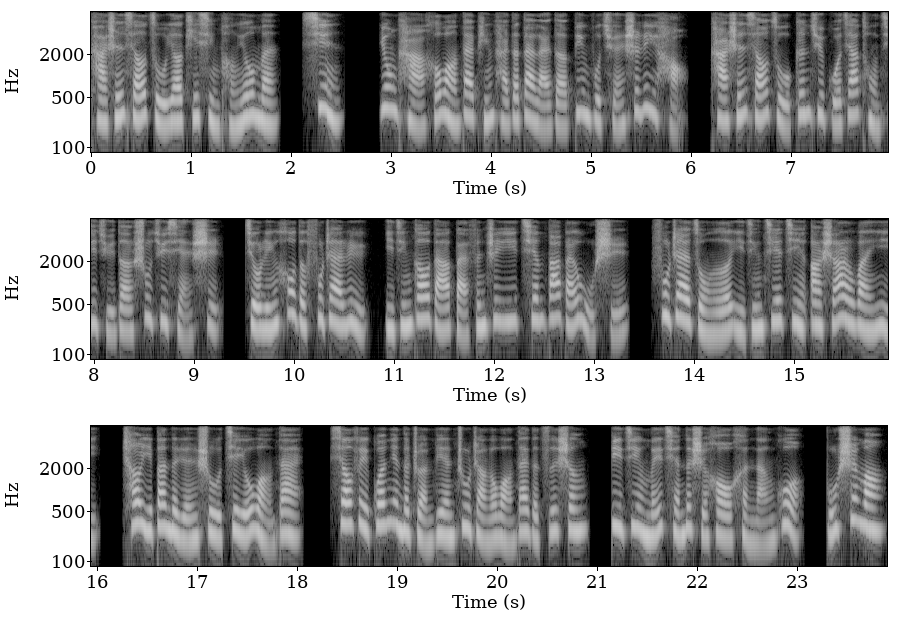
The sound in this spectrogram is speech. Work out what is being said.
卡神小组要提醒朋友们，信用卡和网贷平台的带来的并不全是利好。卡神小组根据国家统计局的数据显示。九零后的负债率已经高达百分之一千八百五十，负债总额已经接近二十二万亿，超一半的人数借由网贷。消费观念的转变助长了网贷的滋生，毕竟没钱的时候很难过，不是吗？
